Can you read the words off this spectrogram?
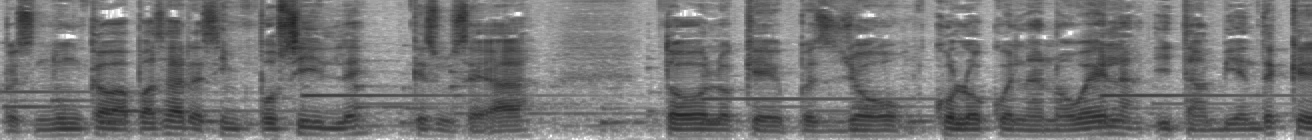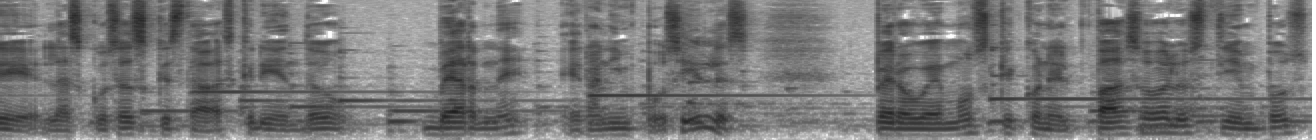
pues nunca va a pasar, es imposible que suceda todo lo que pues yo coloco en la novela y también de que las cosas que estaba escribiendo Verne eran imposibles. Pero vemos que con el paso de los tiempos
